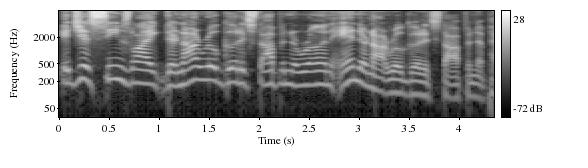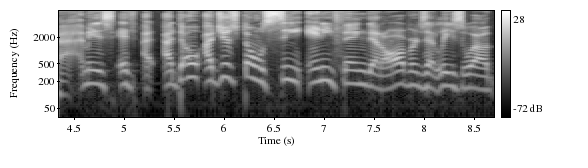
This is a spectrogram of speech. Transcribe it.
It just seems like they're not real good at stopping the run, and they're not real good at stopping the pass. I mean, it's, it's I, I don't, I just don't see anything that Auburn's at least. Well,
